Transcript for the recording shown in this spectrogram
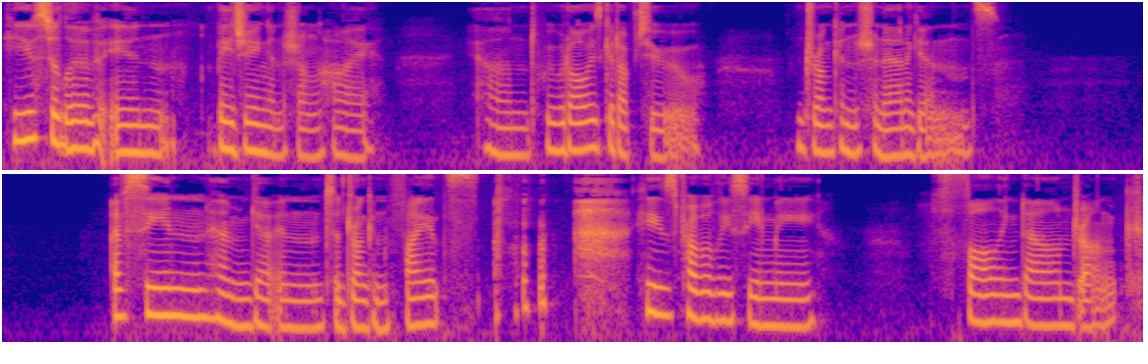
He used to live in Beijing and Shanghai, and we would always get up to drunken shenanigans. I've seen him get into drunken fights. He's probably seen me falling down drunk.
